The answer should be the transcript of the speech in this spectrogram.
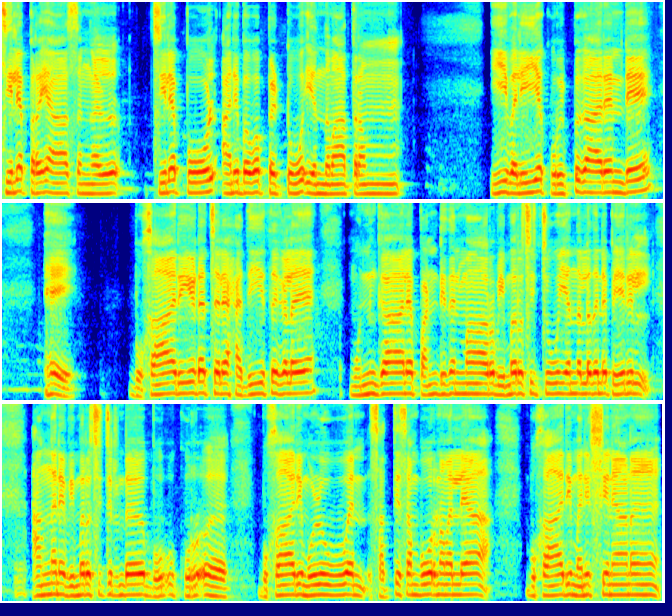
ചില പ്രയാസങ്ങൾ ചിലപ്പോൾ അനുഭവപ്പെട്ടു എന്ന് മാത്രം. ഈ വലിയ കുറിപ്പുകാരന്റെ ഹേ ബുഖാരിയുടെ ചില ഹദീസുകളെ മുൻകാല പണ്ഡിതന്മാർ വിമർശിച്ചു എന്നുള്ളതിന്റെ പേരിൽ അങ്ങനെ വിമർശിച്ചിട്ടുണ്ട്. ബുഖാരി മുഴുവൻ സത്യസമ്പൂർണമല്ല. ബുഖാരി മനുഷ്യനാണ്.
